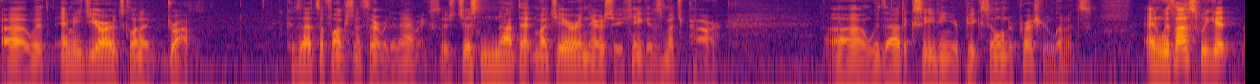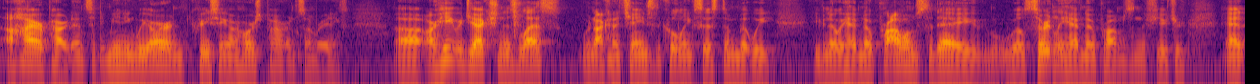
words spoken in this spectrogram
uh, with MEGR it's going to drop because that's a function of thermodynamics. There's just not that much air in there so you can't get as much power uh, without exceeding your peak cylinder pressure limits. And with us, we get a higher power density, meaning we are increasing our horsepower in some ratings. Uh, our heat rejection is less. We're not going to change the cooling system, but we, even though we have no problems today, we'll certainly have no problems in the future. And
